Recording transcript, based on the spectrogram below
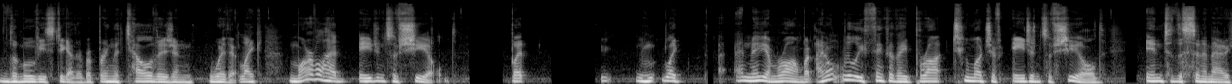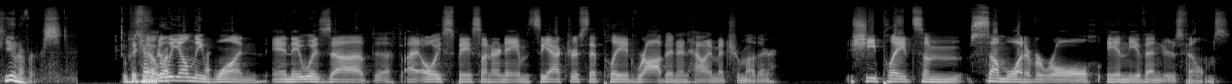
the movies together but bring the television with it. Like Marvel had Agents of Shield, but like and maybe I'm wrong, but I don't really think that they brought too much of Agents of Shield into the cinematic universe. There's kinda really only one, and it was uh I always space on her name. It's the actress that played Robin in How I Met Your Mother. She played some somewhat of a role in the Avengers films.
